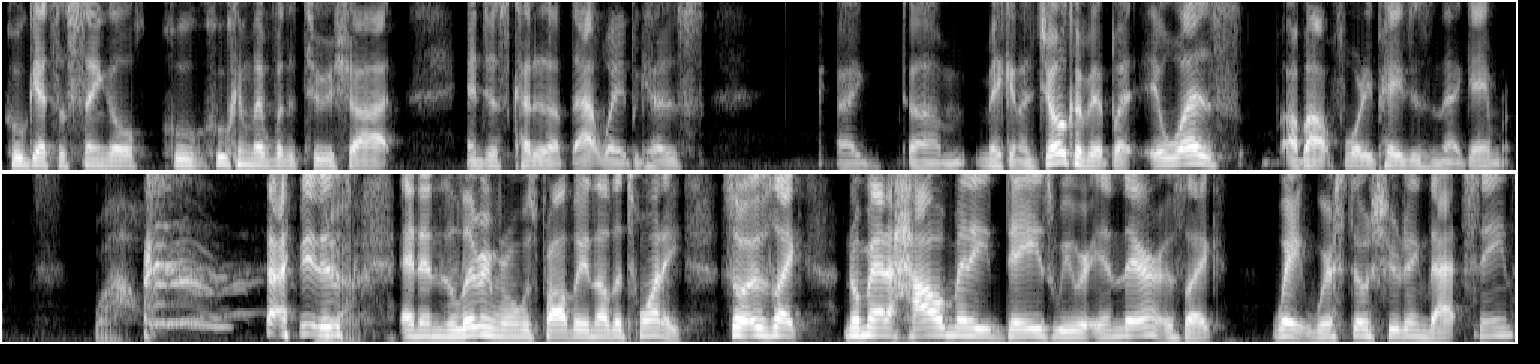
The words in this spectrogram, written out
Who gets a single? Who who can live with a two shot? And just cut it up that way because I um making a joke of it, but it was about 40 pages in that game room. wow I mean, it was, and then the living room was probably another 20. So it was like, no matter how many days we were in there, it was like, wait, we're still shooting that scene?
